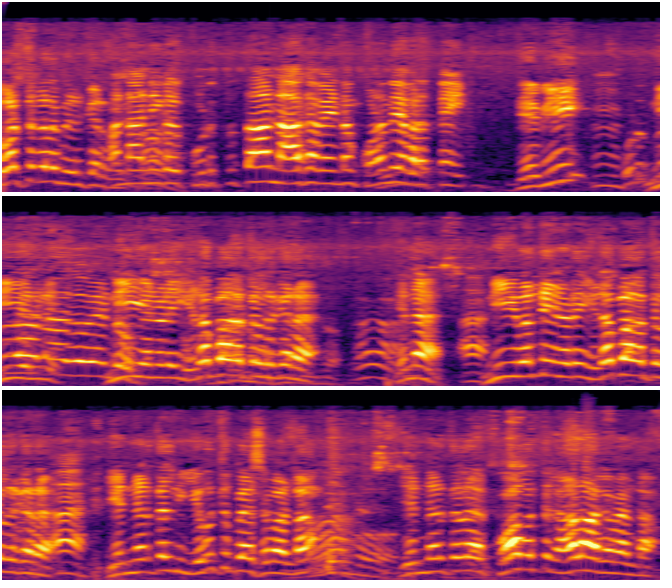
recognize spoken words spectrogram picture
தோஷங்களும் இருக்கிறது. அண்ணா நீங்கள் கொடுத்துத்தான் ஆக வேண்டும் குழந்தை வரத்தை. தேவி நீ என்னுடைய-. நீ இடபாகத்தில் இருக்கிற. என்ன? நீ வந்து என்னுடைய இடபாகத்தில் இருக்கிற. என் இடத்துல நீ எவுத்து பேச வேண்டாம். என் இடத்துல கோபத்துக்கு ஆளாக வேண்டாம்.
